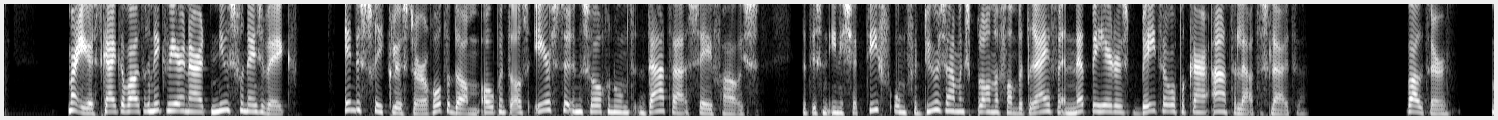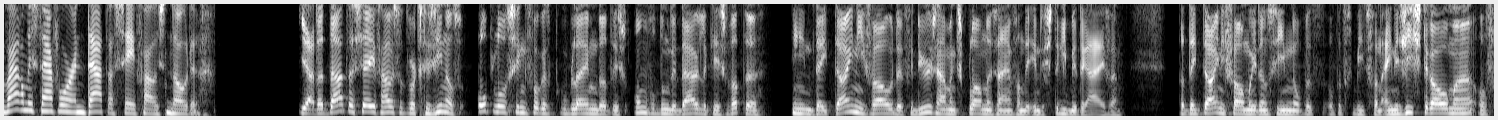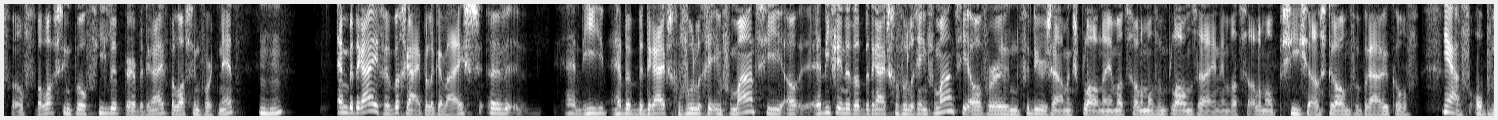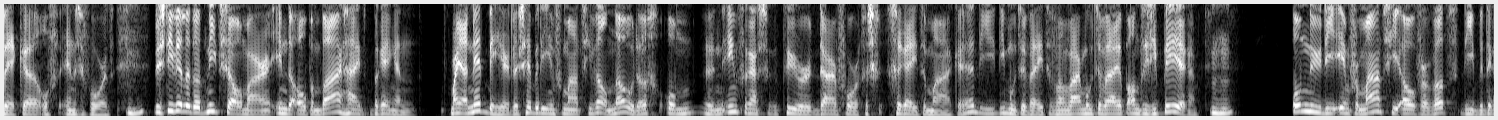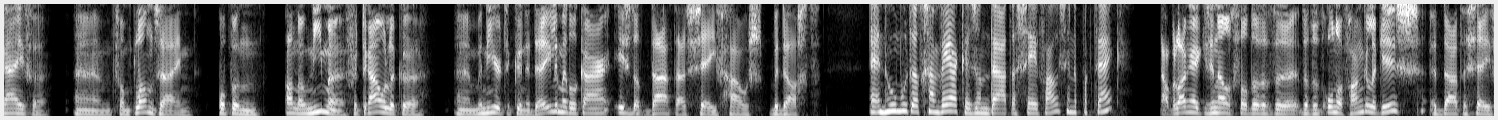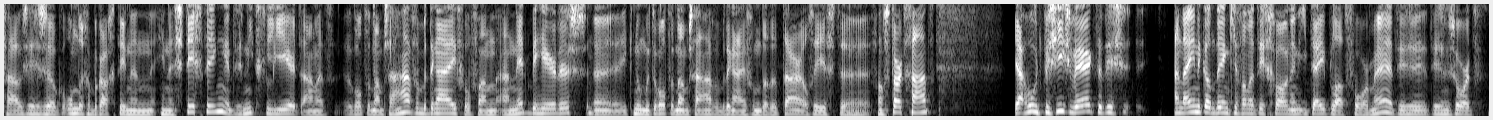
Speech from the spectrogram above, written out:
Maar eerst kijken Wouter en ik weer naar het nieuws van deze week. Industriecluster Rotterdam opent als eerste een zogenoemd data safe Dat is een initiatief om verduurzamingsplannen van bedrijven en netbeheerders beter op elkaar aan te laten sluiten. Wouter, waarom is daarvoor een data safe house nodig? Ja, dat data safe house dat wordt gezien als oplossing voor het probleem dat is onvoldoende duidelijk is wat de in detailniveau de verduurzamingsplannen zijn van de industriebedrijven. Dat detailniveau moet je dan zien op het, op het gebied van energiestromen of, of belastingprofielen per bedrijf, belasting voor het net. Mhm. En bedrijven, begrijpelijkerwijs, uh, die hebben bedrijfsgevoelige informatie. Die vinden dat bedrijfsgevoelige informatie over hun verduurzamingsplannen en wat ze allemaal van plan zijn en wat ze allemaal precies aan stroom verbruiken of, of opwekken of enzovoort. Mhm. Dus die willen dat niet zomaar in de openbaarheid brengen. Maar ja, netbeheerders hebben die informatie wel nodig om hun infrastructuur daarvoor gereed te maken. Hè. Die, die moeten weten van waar moeten wij op anticiperen. Mhm. Om nu die informatie over wat die bedrijven ehm, van plan zijn op een anonieme, vertrouwelijke uh, manier te kunnen delen met elkaar, is dat data safe house bedacht. En hoe moet dat gaan werken, zo'n data safe house in de praktijk? Nou, belangrijk is in elk geval dat het, uh, dat het onafhankelijk is. Het Data Safe House is ook ondergebracht in een, in een stichting. Het is niet gelieerd aan het Rotterdamse havenbedrijf of aan, aan netbeheerders. Uh, ik noem het Rotterdamse havenbedrijf omdat het daar als eerste van start gaat. Ja, hoe het precies werkt, het is, aan de ene kant denk je van het is gewoon een IT-platform. Het is, het is een soort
